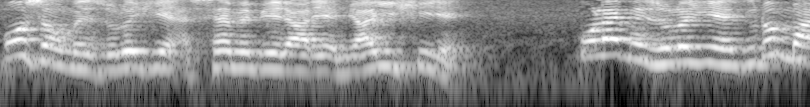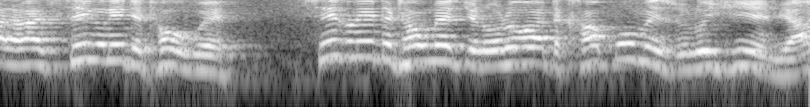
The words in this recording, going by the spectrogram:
ပို့ဆောင်မယ်ဆိုလို့ရှိရင်အဆင်မပြေတာတွေအများကြီးရှိတယ်ပို့လိုက်မယ်ဆိုလို့ရှိရင်သူတို့မှာတာကဆေးကလေးတစ်ထောက်ပဲ ဆေးကလေးတစ်ထောက်နဲ့ကျွန်တော်တို့ကတစ်ခါပို့မယ်ဆိုလို့ရှိရင်ဗျာ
